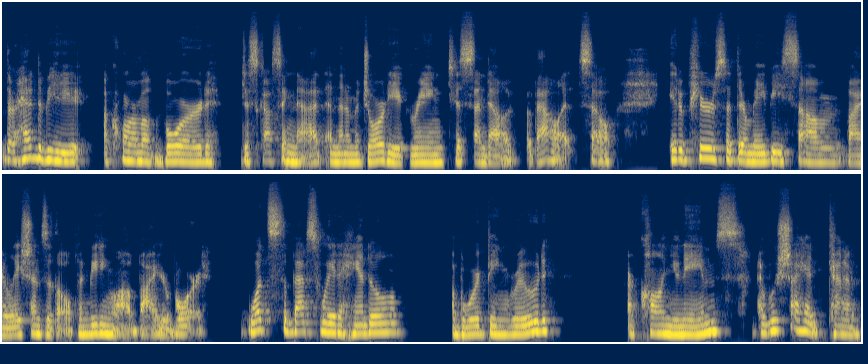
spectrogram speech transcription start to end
There had to be a quorum of board discussing that and then a majority agreeing to send out a ballot. So it appears that there may be some violations of the open meeting law by your board. What's the best way to handle a board being rude or calling you names. I wish I had kind of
